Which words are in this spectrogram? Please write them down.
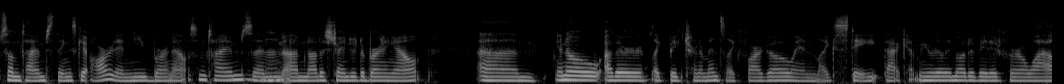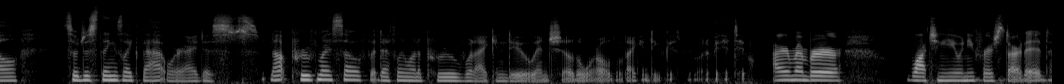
Sometimes things get hard and you burn out sometimes, mm-hmm. and I'm not a stranger to burning out. Um, I know other like big tournaments like Fargo and like state that kept me really motivated for a while. So just things like that where I just not prove myself, but definitely want to prove what I can do and show the world what I can do gets me motivated too. I remember watching you when you first started.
